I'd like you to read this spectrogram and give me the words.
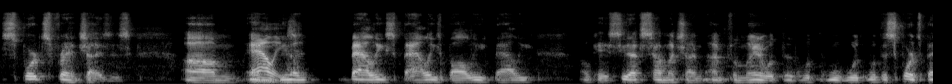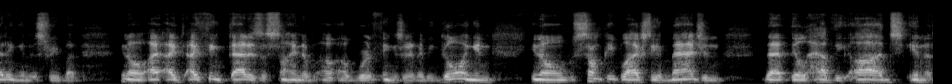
Sports franchises. Um, and, Bally's. you know, Bally's, Bally's, Bali, Bally. Okay, see, that's how much I'm, I'm familiar with the with, with, with the sports betting industry. But you know, I, I, think that is a sign of, of of where things are going to be going. And you know, some people actually imagine that they'll have the odds in a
